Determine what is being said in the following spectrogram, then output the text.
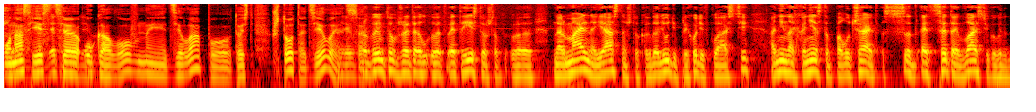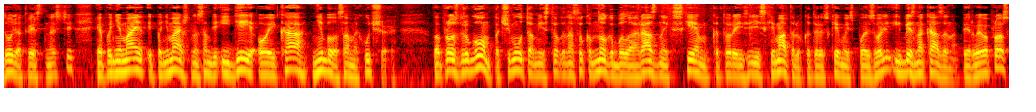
У нас есть уголовные дела по... То есть что-то делается. Проблема в том, что это, это есть то, что э, нормально, ясно, что когда люди приходят к власти, они наконец-то получают с, э, с этой властью какую-то долю ответственности, и понимают, и понимают, что на самом деле идея ОИК не была самая худшая Вопрос в другом, почему там есть только, настолько много было разных схем, которые, или схематоров, которые схемы использовали, и безнаказанно. Первый вопрос.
